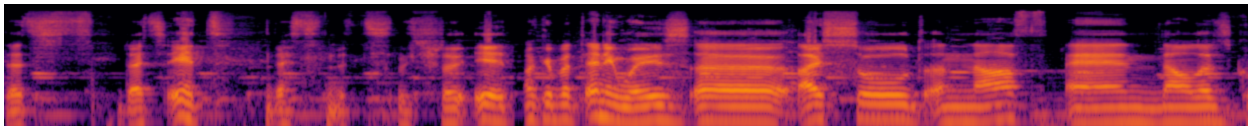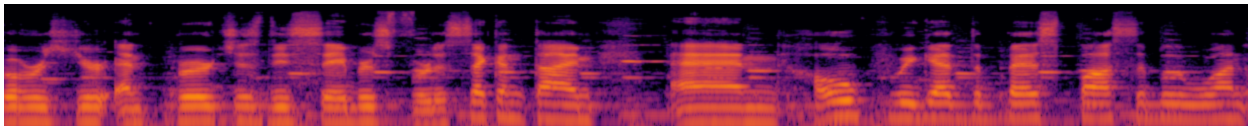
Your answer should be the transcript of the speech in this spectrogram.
that's that's it. That's that's literally it. Okay but anyways uh, i sold enough and now let's go over here and purchase these sabers for the second time and hope we get the best possible one.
